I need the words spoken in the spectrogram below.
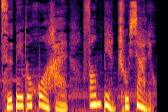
慈悲多祸害，方便出下流。”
